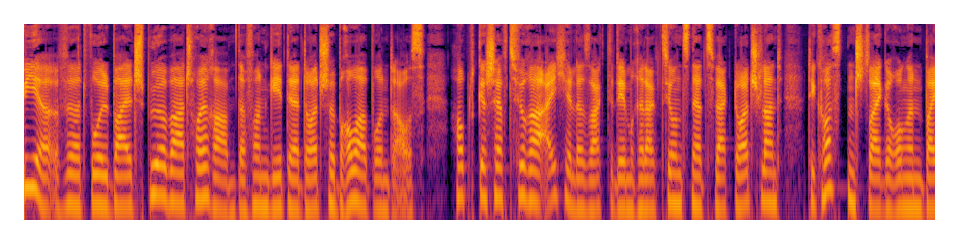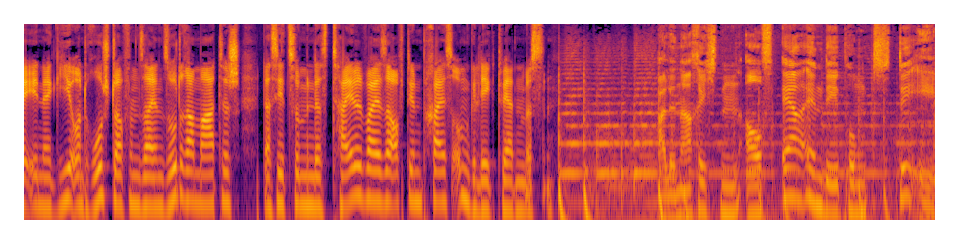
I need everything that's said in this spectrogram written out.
Bier wird wohl bald spürbar teurer. Davon geht der Deutsche Brauerbund aus. Hauptgeschäftsführer Eichele sagte dem Redaktionsnetzwerk Deutschland, die Kostensteigerungen bei Energie und Rohstoffen seien so dramatisch, dass sie zumindest teilweise auf den Preis umgelegt werden müssen. Alle Nachrichten auf rnd.de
